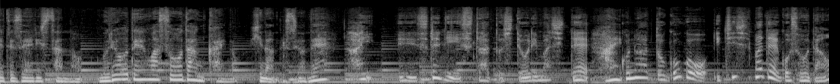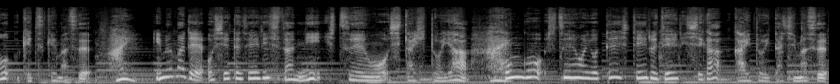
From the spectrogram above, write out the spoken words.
えて税理士さんの無料電話相談会の日なんですよね。はい。すで、えー、にスタートしておりまして、はい、この後午後1時までご相談を受け付けます、はい、今まで教えて税理士さんに出演をした人や、はい、今後出演を予定している税理士が回答いたします。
